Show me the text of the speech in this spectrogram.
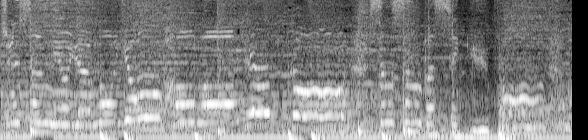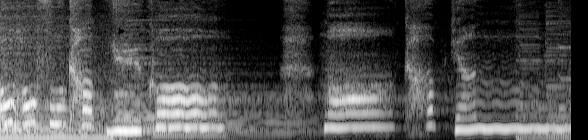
转身了让我拥抱我一个，生生不息如光，好好呼吸如歌，我吸引。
